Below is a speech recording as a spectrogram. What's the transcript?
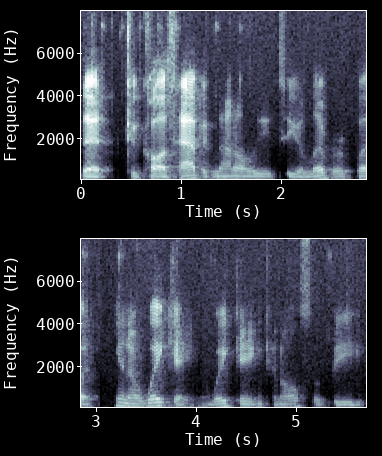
that could cause havoc not only to your liver but you know weight gain. Weight gain can also be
